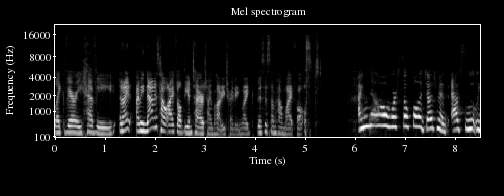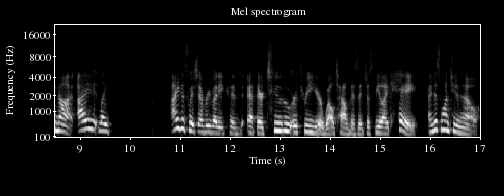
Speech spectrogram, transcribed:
like very heavy. And i i mean that is how i felt the entire time potty training. Like this is somehow my fault. I know we're so full of judgments. Absolutely not. I like i just wish everybody could at their two or three year well child visit just be like hey i just want you to know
